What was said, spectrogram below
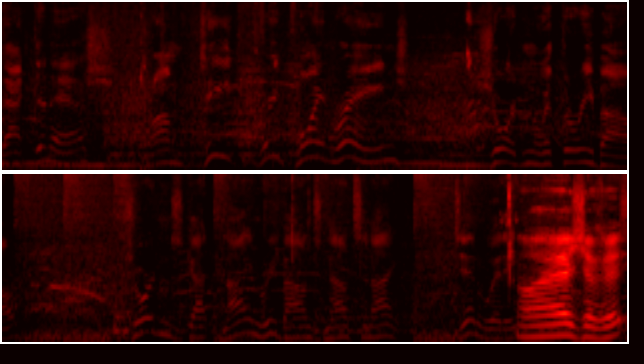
Back to Nash. From deep three-point range. Jordan with the rebound. Jordan's got nine rebounds now tonight. Ouais, j'avais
